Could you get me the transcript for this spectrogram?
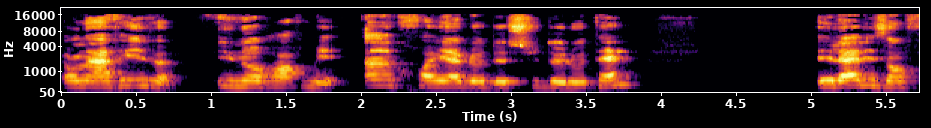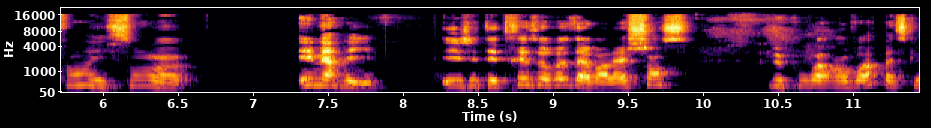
On arrive, une aurore, mais incroyable au-dessus de l'hôtel. Et là, les enfants, ils sont euh, émerveillés. Et j'étais très heureuse d'avoir la chance de pouvoir en voir parce que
